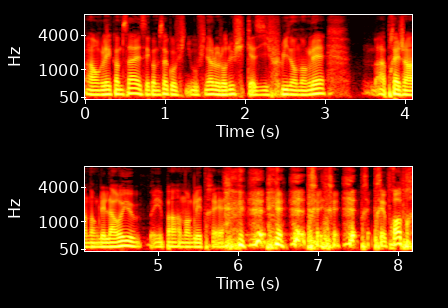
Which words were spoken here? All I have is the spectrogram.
à anglais comme ça. Et c'est comme ça qu'au final, aujourd'hui, je suis quasi fluide en anglais après, j'ai un anglais de la rue et pas un anglais très, très, très, très, propre,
